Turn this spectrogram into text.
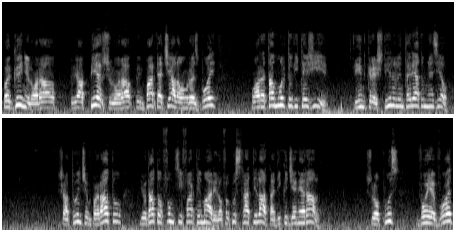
păgânilor, a, a pierșilor, a, în partea aceea la un război, o arăta multă vitejie. Fiind creștin, îl întărea Dumnezeu. Și atunci împăratul i-a dat o funcție foarte mare, l-a făcut stratilat, adică general. Și l-a pus voievod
